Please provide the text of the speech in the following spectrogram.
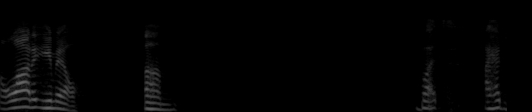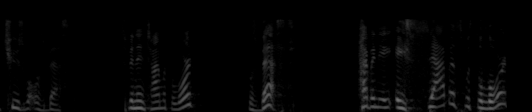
a lot of email. Um, but I had to choose what was best. Spending time with the Lord was best. Having a, a Sabbath with the Lord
